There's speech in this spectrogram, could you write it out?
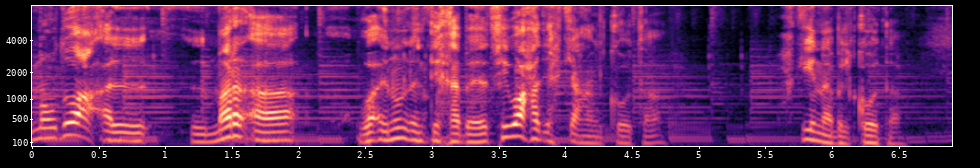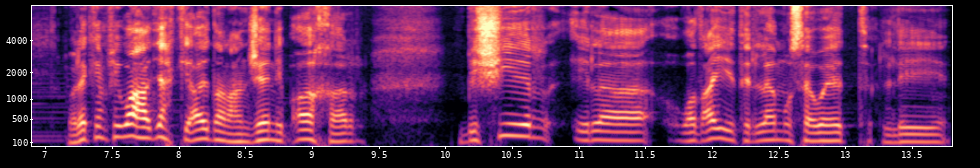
بموضوع المرأة وقانون الانتخابات في واحد يحكي عن الكوتا. حكينا بالكوتا. ولكن في واحد يحكي أيضا عن جانب آخر بشير إلى وضعية اللامساواة اللي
